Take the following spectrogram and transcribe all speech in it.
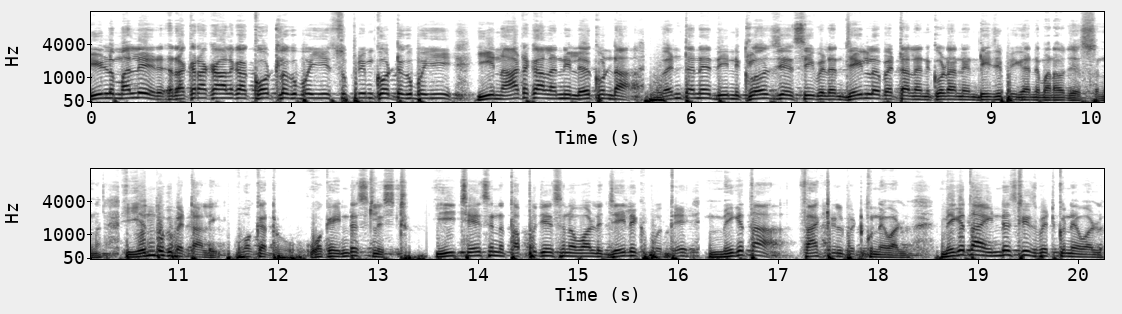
వీళ్ళు మళ్ళీ రకరకాలుగా కోర్టులకు పోయి సుప్రీంకోర్టుకు పోయి ఈ నాటకాలన్నీ లేకుండా వెంటనే దీన్ని క్లోజ్ చేసి వీళ్ళని జైల్లో పెట్టాలని కూడా నేను డీజీపీ గారిని మనవి చేస్తున్నా. ఎందుకు పెట్టాలి? ఒకరు ఒక ఇండస్ట్రియలిస్ట్ ఈ చేసిన తప్పు చేసిన వాళ్ళు జైలుకి పోతే మిగతా ఫ్యాక్టరీలు పెట్టుకునే వాళ్ళు మిగతా ఇండస్ట్రీస్ పెట్టుకునే వాళ్ళు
